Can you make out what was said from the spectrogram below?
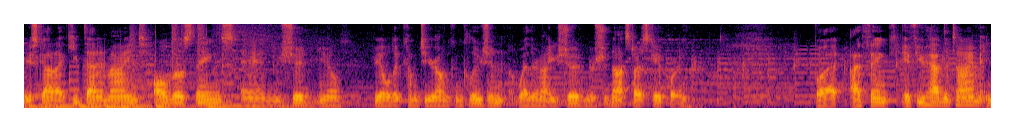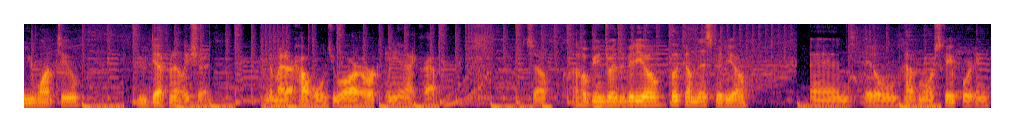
you just gotta keep that in mind all those things and you should you know be able to come to your own conclusion whether or not you should or should not start skateboarding but I think if you have the time and you want to you definitely should no matter how old you are or any of that crap so I hope you enjoyed the video click on this video and it'll have more skateboarding.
